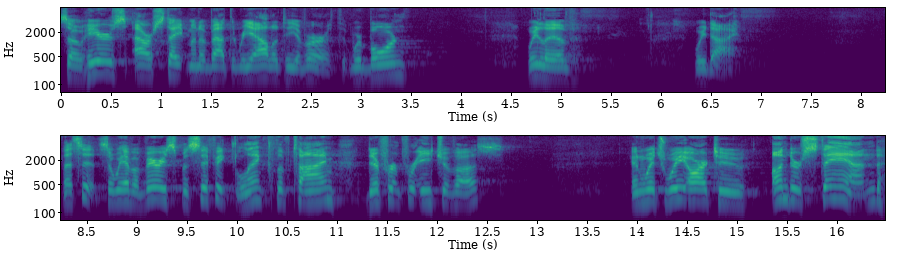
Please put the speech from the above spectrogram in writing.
So here's our statement about the reality of earth we're born, we live, we die. That's it. So we have a very specific length of time, different for each of us, in which we are to understand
